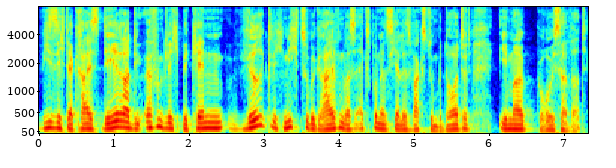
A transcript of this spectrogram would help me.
wie sich der Kreis derer, die öffentlich bekennen, wirklich nicht zu begreifen, was exponentielles Wachstum bedeutet, immer größer wird.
